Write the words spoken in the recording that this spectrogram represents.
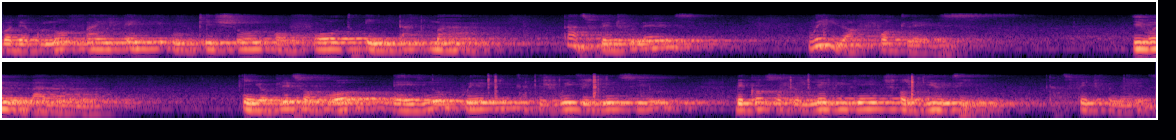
but they could not find any occasion or fault in that man. That's faithfulness. When you are faultless, even in Babylon, in your place of work, there is no query that is raised against you because of your negligence of duty. That's faithfulness.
